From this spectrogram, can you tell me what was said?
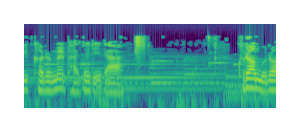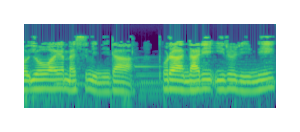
일컬음을 받으리라. 그러므로 여호와의 말씀이니라 보라 날이 이르리니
